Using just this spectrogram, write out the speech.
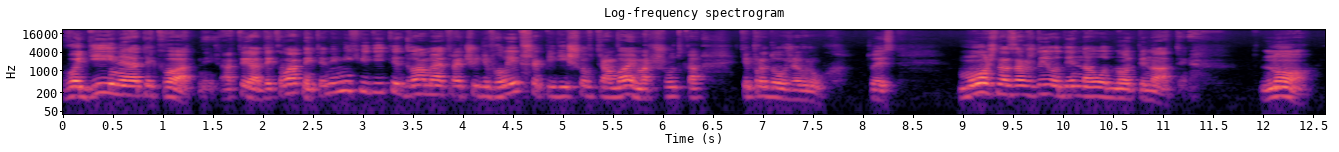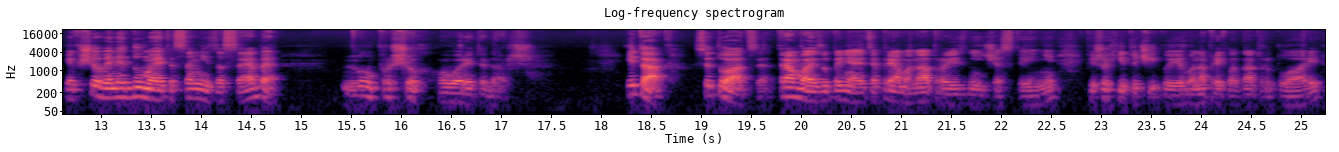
водій неадекватний, а ти адекватний, ти не міг відійти 2 метри чуть вглибше, підійшов трамвай, маршрутка, ти продовжив рух. Тобто можна завжди один на одного пінати. Но, якщо ви не думаєте самі за себе, ну про що говорити далі? І так, ситуація. Трамвай зупиняється прямо на проїзній частині. Пішохід очікує його, наприклад, на тротуарі.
